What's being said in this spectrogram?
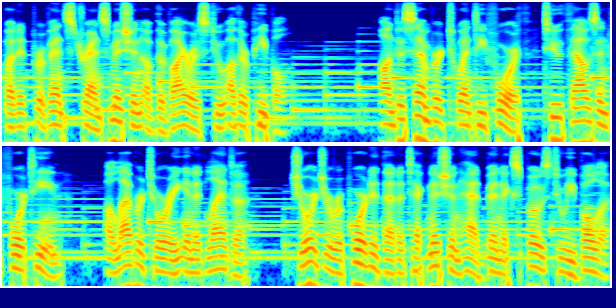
but it prevents transmission of the virus to other people. On December 24, 2014, a laboratory in Atlanta, Georgia reported that a technician had been exposed to Ebola.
